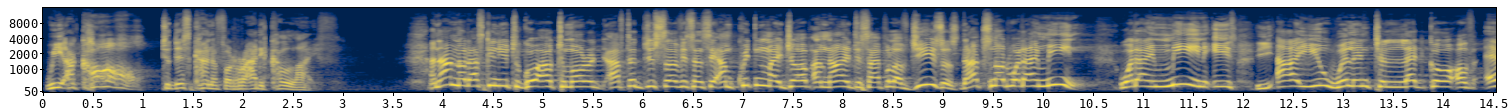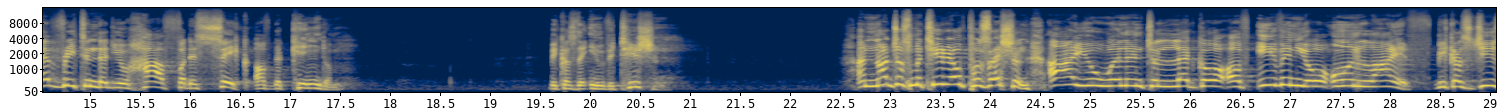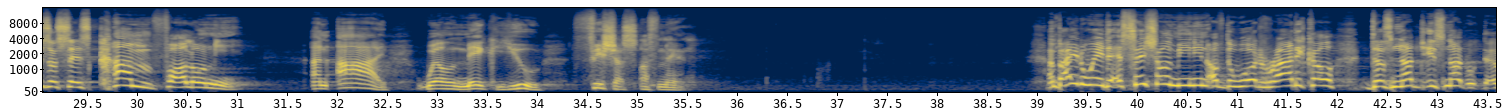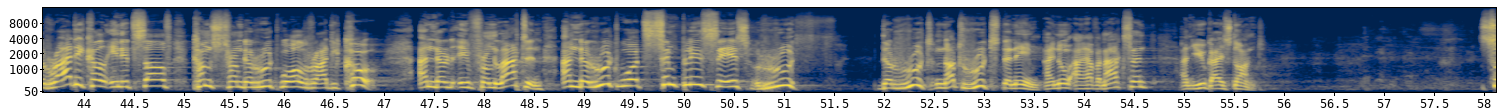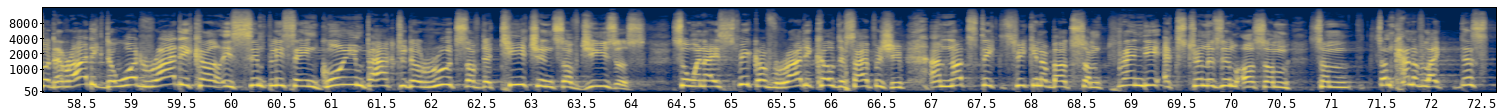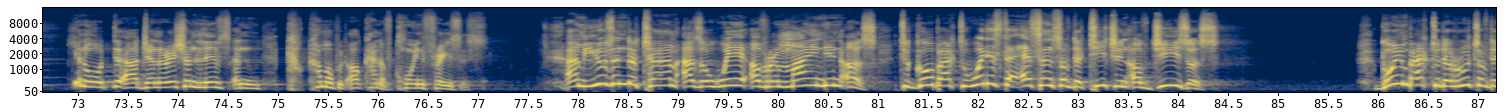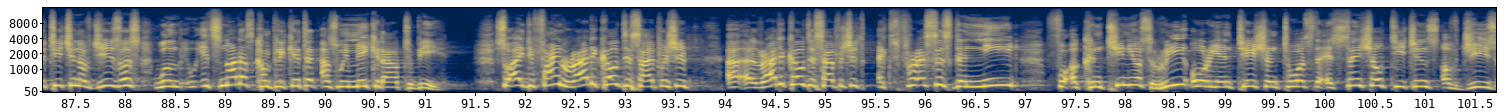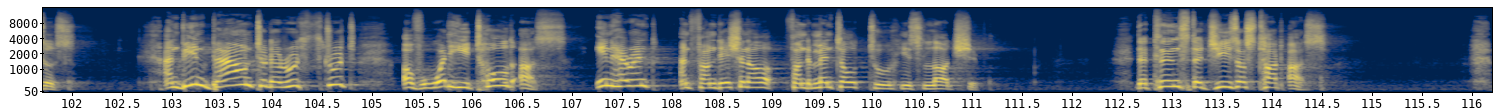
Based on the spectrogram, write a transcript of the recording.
We are called to this kind of a radical life. And I'm not asking you to go out tomorrow after this service and say, I'm quitting my job, I'm now a disciple of Jesus. That's not what I mean. What I mean is, are you willing to let go of everything that you have for the sake of the kingdom? Because the invitation and not just material possession. Are you willing to let go of even your own life? Because Jesus says, Come, follow me, and I will make you fishers of men. And by the way, the essential meaning of the word radical does not, is not radical in itself, comes from the root word radico, and the, from Latin. And the root word simply says root. The root, not root the name. I know I have an accent and you guys don't. So the, radic- the word radical is simply saying going back to the roots of the teachings of Jesus. So when I speak of radical discipleship, I'm not st- speaking about some trendy extremism or some, some, some kind of like this, you know, our generation lives and come up with all kind of coin phrases. I'm using the term as a way of reminding us to go back to what is the essence of the teaching of Jesus Going back to the roots of the teaching of Jesus, it's not as complicated as we make it out to be. So I define radical discipleship. Uh, uh, radical discipleship expresses the need for a continuous reorientation towards the essential teachings of Jesus and being bound to the root truth of what he told us, inherent and foundational, fundamental to his lordship. The things that Jesus taught us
